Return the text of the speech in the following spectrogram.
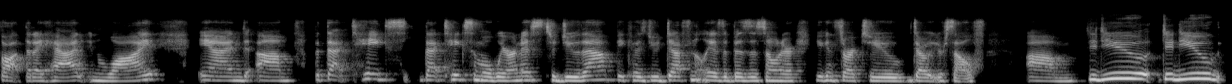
thought that i had and why? And um, but that takes that takes some awareness to do that because you definitely as a business owner you can start to doubt yourself. Um, did you did you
